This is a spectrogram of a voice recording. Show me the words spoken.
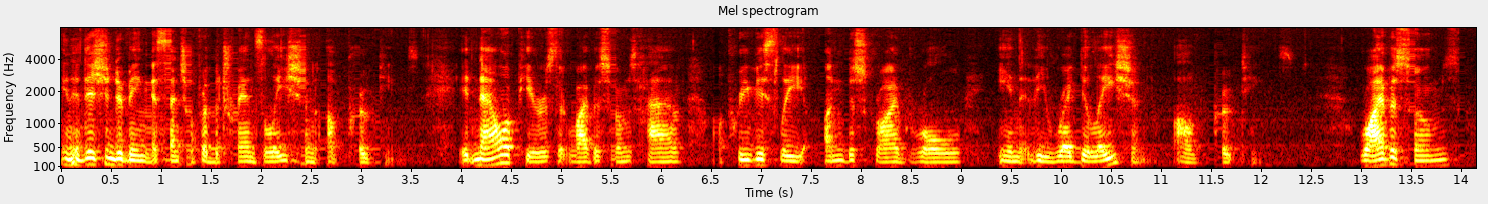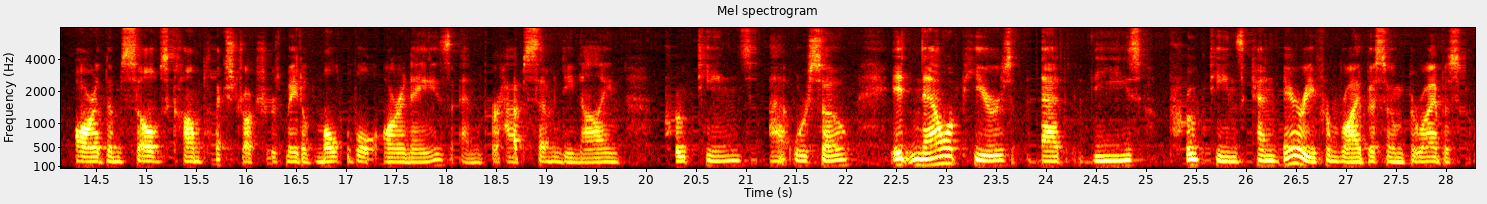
In addition to being essential for the translation of proteins, it now appears that ribosomes have a previously undescribed role in the regulation of proteins. Ribosomes are themselves complex structures made of multiple RNAs and perhaps 79 proteins uh, or so. It now appears that these proteins can vary from ribosome to ribosome.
